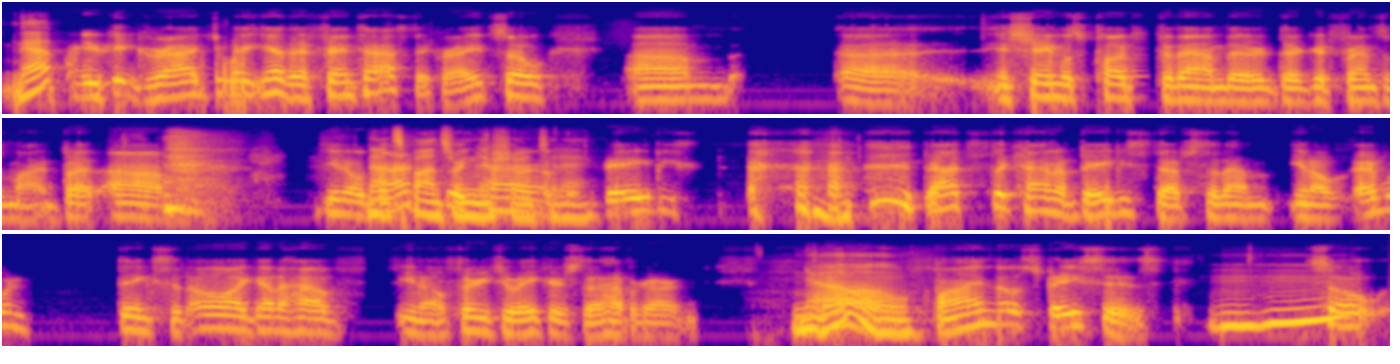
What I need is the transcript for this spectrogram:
Yep. you could graduate yeah they're fantastic right so um uh shameless plug for them they're they're good friends of mine but um you know Not that's sponsoring the show kind of today. baby that's the kind of baby steps to them you know everyone thinks that oh i gotta have you know 32 acres to have a garden no. find those spaces hmm so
